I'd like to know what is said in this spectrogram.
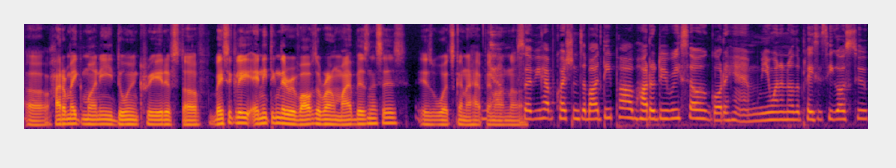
Uh, how to make money doing creative stuff. Basically, anything that revolves around my businesses is what's gonna happen Yeah. on. Uh, so if you have questions about Depop, how to do resale, go to him. You want to know the places he goes to,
